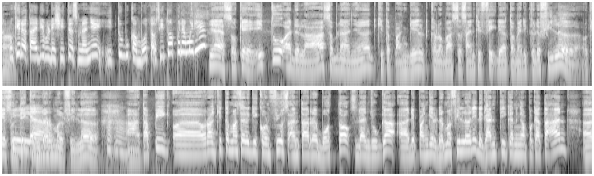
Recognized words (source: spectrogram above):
Ha. Mungkin Dr. Aidil boleh cerita sebenarnya itu bukan botox. Itu apa nama dia? Yes, okay. Itu adalah sebenarnya kita panggil kalau bahasa saintifik dia atau medical dia filler. Okay, suntikan dermal filler. Uh, tapi uh, orang kita masih lagi confuse antara botox dan juga uh, dia panggil dermal filler ni dia gantikan dengan perkataan uh,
